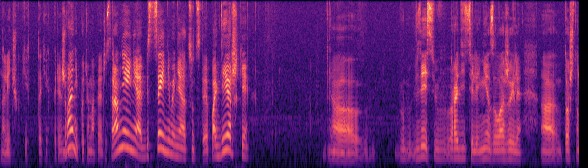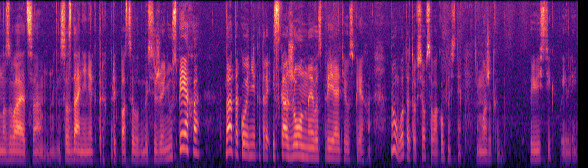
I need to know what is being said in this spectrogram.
наличию каких-то таких переживаний путем, опять же, сравнения, обесценивания, отсутствия поддержки. Uh-huh. Здесь родители не заложили то, что называется создание некоторых предпосылок к достижению успеха, да, такое некоторое искаженное восприятие успеха. Ну, вот это все в совокупности может как бы, привести к появлению.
